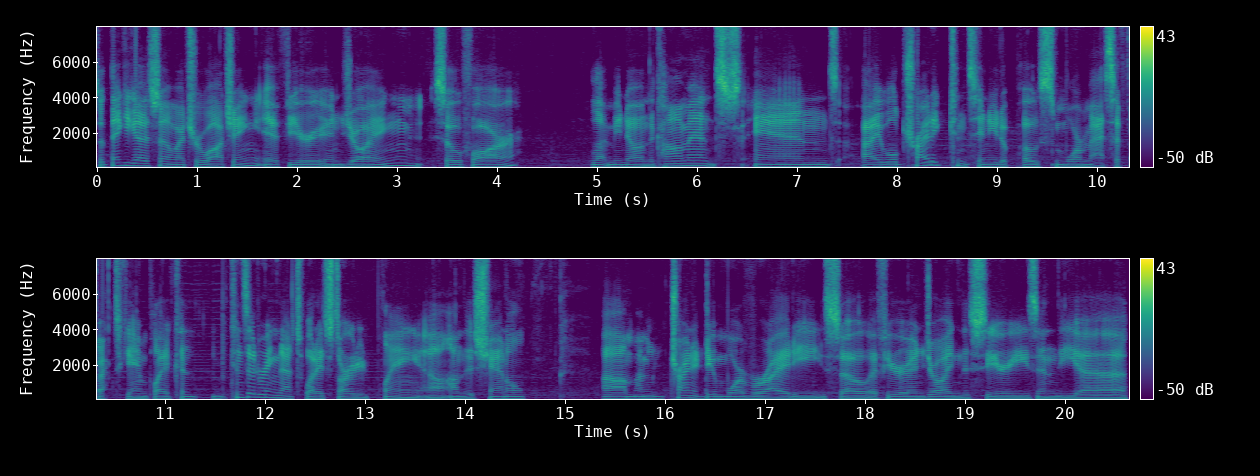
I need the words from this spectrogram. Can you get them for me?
So thank you guys so much for watching. If you're enjoying so far, let me know in the comments and I will try to continue to post more Mass Effect gameplay con- considering that's what I started playing uh, on this channel. Um, I'm trying to do more variety, so if you're enjoying the series and the, uh,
